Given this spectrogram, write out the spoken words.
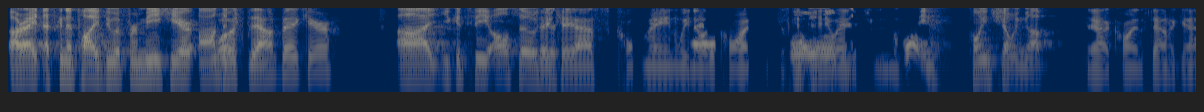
All right, that's going to probably do it for me here on what the. down big here? Uh, you could see also JKS just, coin. We know the coin. It's just continuation. Coin, coin showing up. Yeah, coins down again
